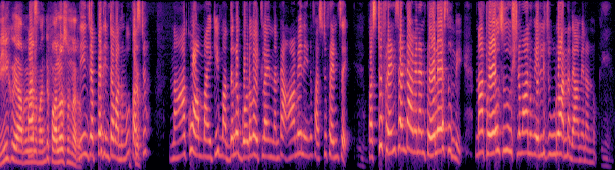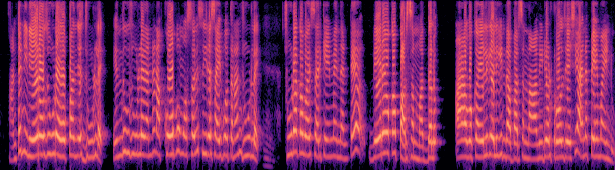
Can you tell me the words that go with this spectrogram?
నీకు యాభై వేల మంది ఫాలోవర్స్ ఉన్నారు. నేను చెప్పేది వింటావా నువ్వు ఫస్ట్ నాకు ఆ అమ్మాయికి మధ్యలో గొడవ ఎట్లా అయిందంటే ఆమె నేను ఫస్ట్ ఫ్రెండ్సే ఫస్ట్ ఫ్రెండ్స్ అంటే ఆమె నన్ను ట్రోలేస్తుంది నా ట్రోల్స్ చూసినవా? నువ్వు వెళ్ళి చూడు అన్నది ఆమె నన్ను. అంటే నేను ఏ రోజు కూడా ఓపెన్ చేసి చూడలే. ఎందుకు చూడలేదంటే నాకు కోపం వస్తుంది సీరియస్ అయిపోతానని చూడలే. చూడకపోయేసరికి ఏమైందంటే వేరే ఒక పర్సన్ మధ్యలో ఆ ఒక ఎలిగి ఎలిగిండు ఆ పర్సన్ నా వీడియోలు ట్రోల్ చేసి ఆయన పేమైండు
